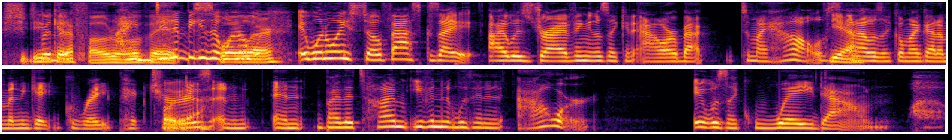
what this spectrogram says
She didn't get a photo I of it. I didn't because it went, away, it went away so fast because I, I was driving. It was like an hour back to my house. Yeah. Oh, And I was like, oh my God, I'm going to get great pictures. Oh, and, and by the time, even within an hour, it was like way down. Wow.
